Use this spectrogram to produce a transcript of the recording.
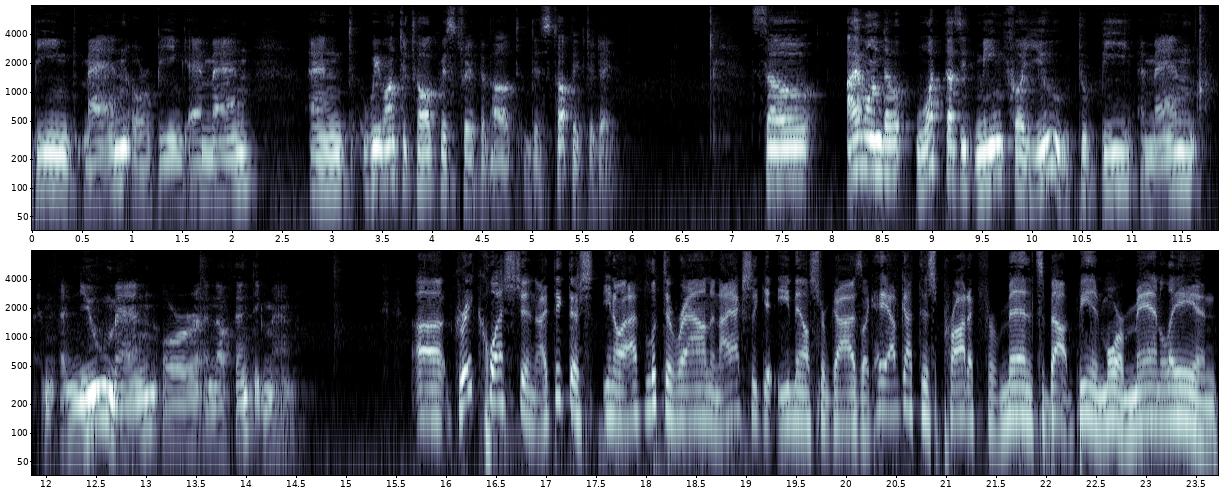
being man or being a man and we want to talk with Trip about this topic today. So I wonder, what does it mean for you to be a man, a new man, or an authentic man? Uh, great question. I think there's, you know, I've looked around and I actually get emails from guys like, "Hey, I've got this product for men. It's about being more manly and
